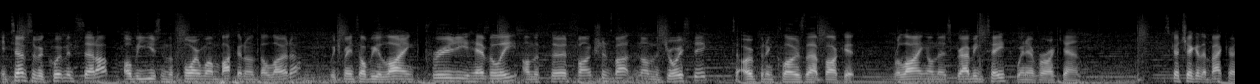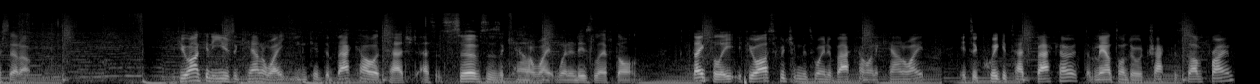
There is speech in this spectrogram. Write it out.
In terms of equipment setup, I'll be using the 4-in-1 bucket on the loader, which means I'll be relying pretty heavily on the third function button on the joystick to open and close that bucket, relying on those grabbing teeth whenever I can. Let's go check out the backhoe setup. If you aren't going to use a counterweight, you can keep the backhoe attached as it serves as a counterweight when it is left on. Thankfully, if you are switching between a backhoe and a counterweight, it's a quick attach backhoe that mounts onto a tractor subframe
